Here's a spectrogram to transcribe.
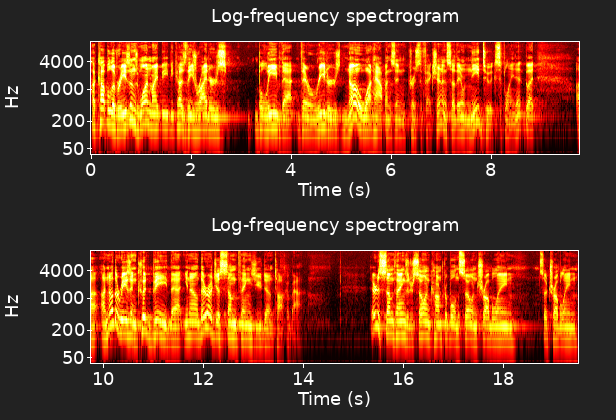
a couple of reasons. One might be because these writers believe that their readers know what happens in crucifixion, and so they don't need to explain it. But uh, another reason could be that, you know, there are just some things you don't talk about. There are just some things that are so uncomfortable and so troubling, so troubling,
